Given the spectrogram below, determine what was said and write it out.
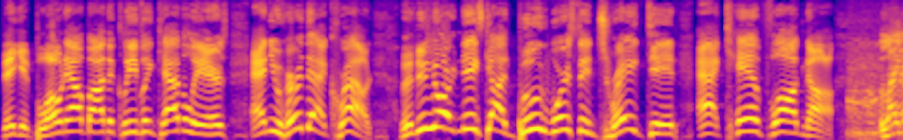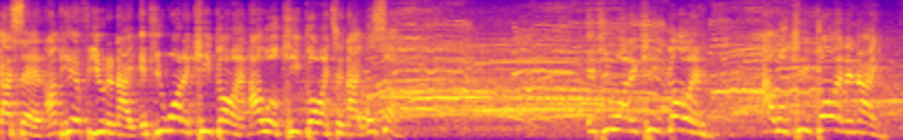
they get blown out by the Cleveland Cavaliers, and you heard that crowd. The New York Knicks got booed worse than Drake did at Camp Flog Gnaw. Like I said, I'm here for you tonight. If you want to keep going, I will keep going tonight. What's up? If you want to keep going, I will keep tonight.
